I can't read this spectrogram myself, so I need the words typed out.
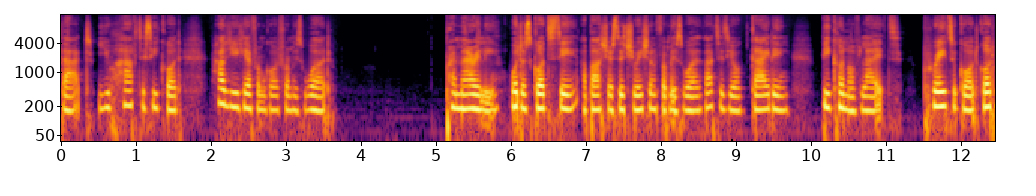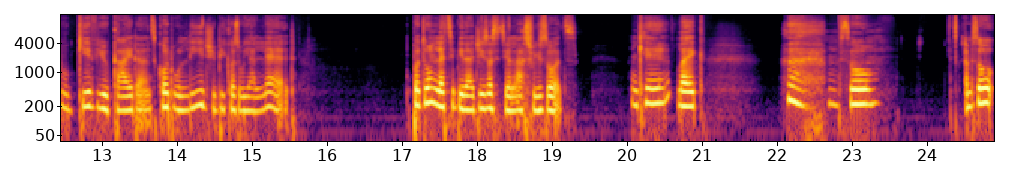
that, you have to seek God. How do you hear from God? From His Word. Primarily, what does God say about your situation from His Word? That is your guiding beacon of light. Pray to God. God will give you guidance. God will lead you because we are led. But don't let it be that Jesus is your last resort. Okay? Like, so I'm so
